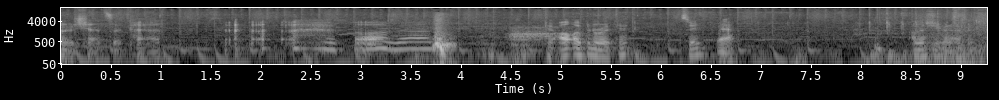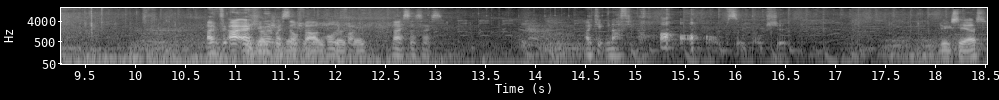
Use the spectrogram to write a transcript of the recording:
Adam Chan's so bad. oh man. Okay, I'll open her, okay? Soon? Yeah. Unless you're gonna open. I, I actually went myself out. Holy fuck. Nice, nice, nice. I kicked nothing. Oh, I'm so dog shit. Duke CS.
